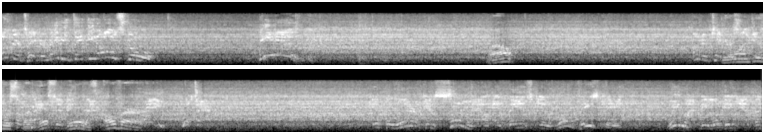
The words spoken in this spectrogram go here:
Undertaker may be thinking old school. He is. Well, Undertaker you want to do looking for some but it massive is over. Hey, what's that? The winner can somehow advance in one piece game, we might be looking at the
